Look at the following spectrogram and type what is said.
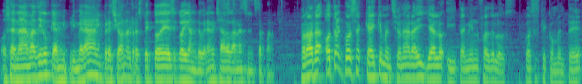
O sea, nada más digo que a mi primera impresión al respecto de eso, que, oigan, le hubieran echado ganas en esta parte. Pero ahora, otra cosa que hay que mencionar ahí, ya lo, y también fue de las cosas que comenté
